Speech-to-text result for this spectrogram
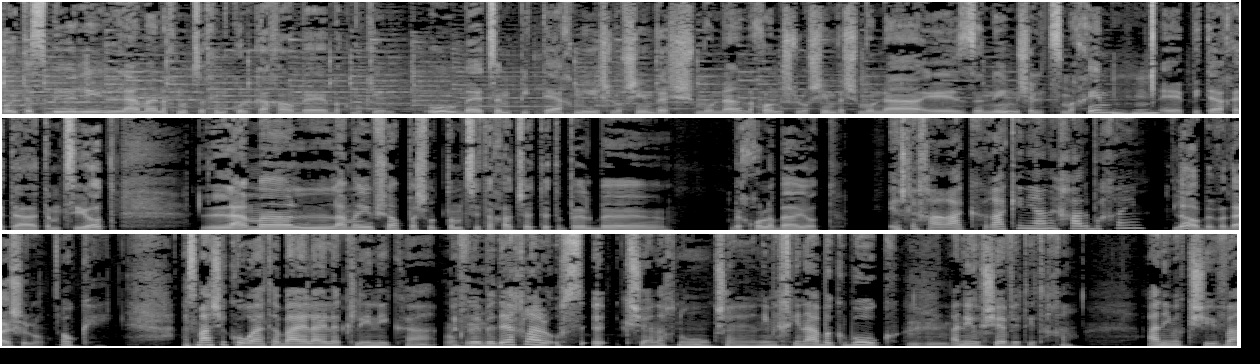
בואי תסבירי לי למה אנחנו צריכים כל כך הרבה בקבוקים. הוא בעצם פיתח מ-38, נכון? 38 אה, זנים של צמחים, mm-hmm. אה, פיתח את התמציות. למה, למה אי אפשר פשוט תמצית אחת שתטפל ב, בכל הבעיות? יש לך רק, רק עניין אחד בחיים? לא, בוודאי שלא. אוקיי. אז מה שקורה, אתה בא אליי לקליניקה, אוקיי. ובדרך כלל כשאנחנו, כשאני מכינה בקבוק, אני יושבת איתך, אני מקשיבה,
